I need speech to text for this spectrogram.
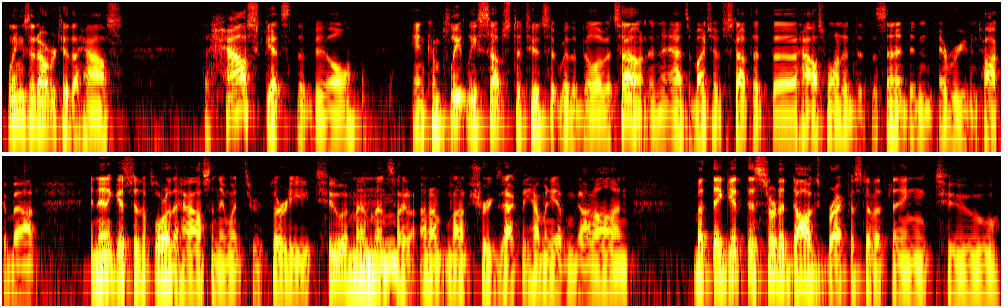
flings it over to the House. The House gets the bill and completely substitutes it with a bill of its own and adds a bunch of stuff that the House wanted that the Senate didn't ever even talk about. And then it gets to the floor of the House and they went through 32 amendments. I, I'm not sure exactly how many of them got on. But they get this sort of dog's breakfast of a thing to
